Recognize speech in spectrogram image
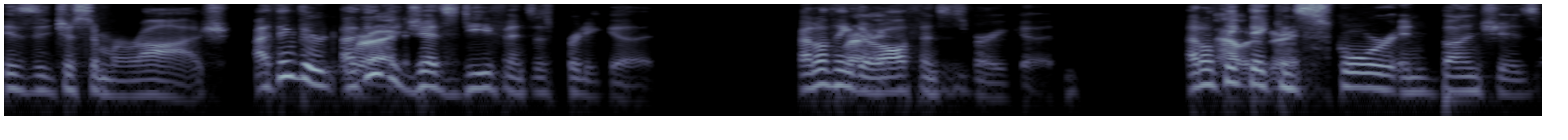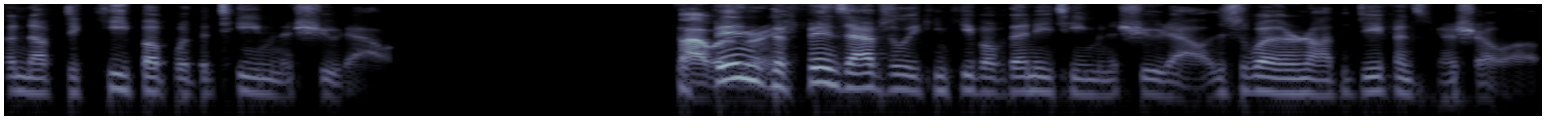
is it just a mirage. I think they're. I think the Jets defense is pretty good. I don't think their offense is very good. I don't I think they agree. can score in bunches enough to keep up with the team in a shootout. Would Finn, agree. the Fins absolutely can keep up with any team in a shootout. It's just whether or not the defense is going to show up.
